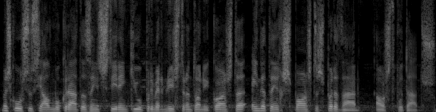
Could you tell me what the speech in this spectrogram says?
mas com os social-democratas a insistirem que o primeiro-ministro António Costa ainda tem respostas para dar aos deputados.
